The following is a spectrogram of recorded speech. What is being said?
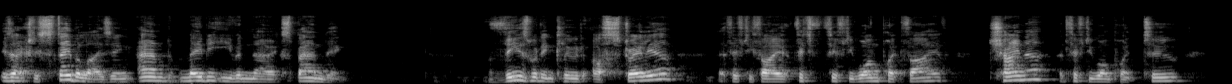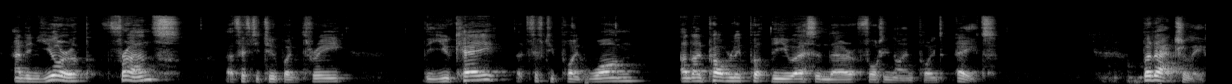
is actually stabilizing and maybe even now expanding. These would include Australia at 55, 51.5, China at 51.2, and in Europe, France at 52.3, the UK at 50.1, and I'd probably put the US in there at 49.8. But actually,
